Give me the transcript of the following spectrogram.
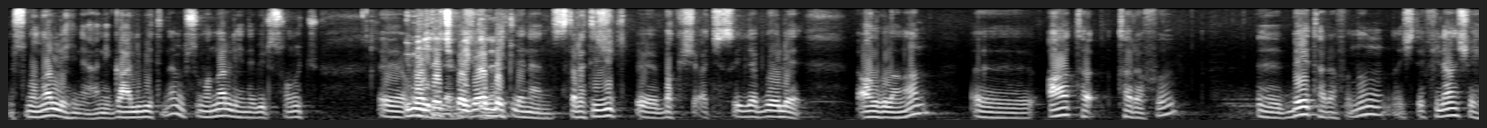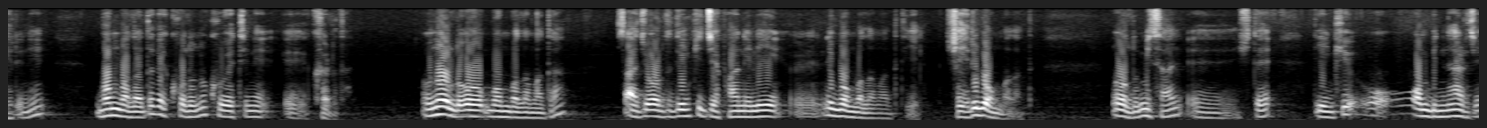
Müslümanlar lehine hani galibiyetinden Müslümanlar lehine bir sonuç e, ortaya çıkacağı beklenen. beklenen, stratejik e, bakış açısıyla böyle algılanan e, A ta- tarafı e, B tarafının işte filan şehrini bombaladı ve kolunu kuvvetini e, kırdı. O ne oldu o bombalamada? Sadece orada diyelim ki cephaneliği e, bombalamadı diyelim. Şehri bombaladı. Ne oldu? Misal e, işte diyelim ki o on binlerce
